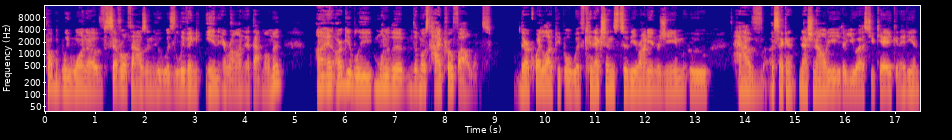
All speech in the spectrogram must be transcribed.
probably one of several thousand who was living in Iran at that moment, uh, and arguably one of the, the most high profile ones. There are quite a lot of people with connections to the Iranian regime who have a second nationality, either US, UK, Canadian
